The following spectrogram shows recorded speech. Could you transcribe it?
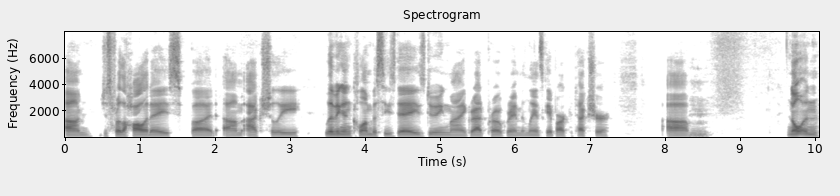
um, just for the holidays. But um, actually living in Columbus these days, doing my grad program in landscape architecture. Um, Mhm. Knowlton,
